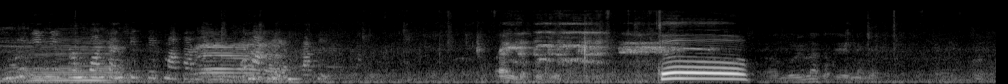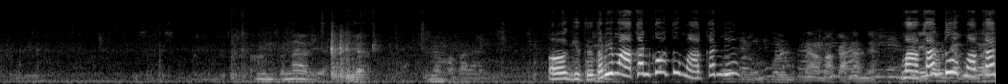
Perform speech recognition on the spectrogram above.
dulu ini perempuan sensitif makanan. Oh, laki ya, laki. Tuh. Kenal ya Iya. makanan Oh gitu. Tapi makan kok tuh makan dia. Belum kenal makanannya. Makan tuh, makan.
